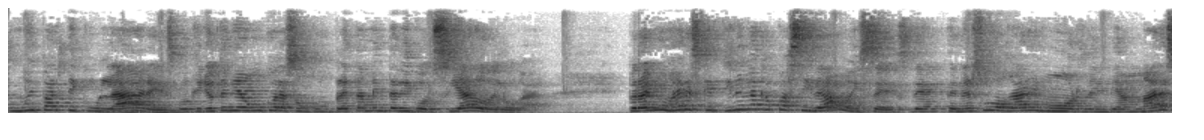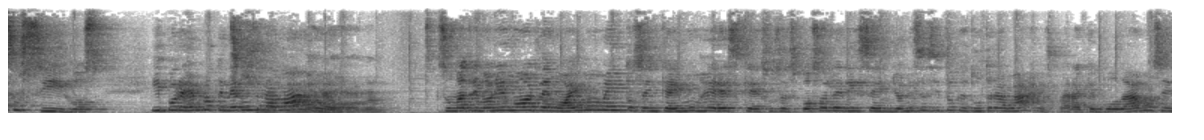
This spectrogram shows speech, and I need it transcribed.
muy particulares, porque yo tenía un corazón completamente divorciado del hogar. Pero hay mujeres que tienen la capacidad, Moisés, de tener su hogar en orden, de amar a sus hijos y, por ejemplo, tener un Su en trabajo orden. su matrimonio en orden o hay momentos en que hay mujeres que sus esposos le dicen yo necesito que tú trabajes para que podamos se-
